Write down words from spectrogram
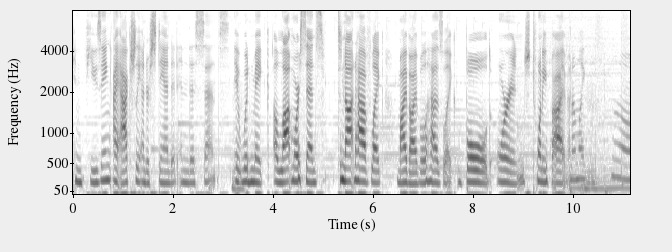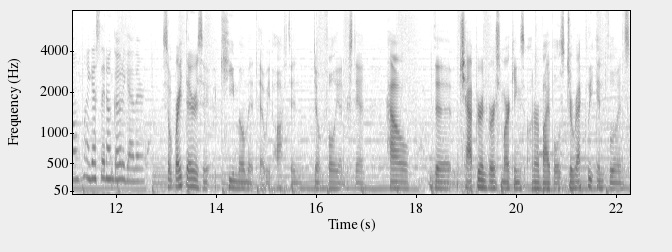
confusing, I actually understand it in this sense. It Mhm. would make a lot more sense to not have like my Bible has like bold orange 25 and I'm like, "Oh, I guess they don't go together." So, right there is a, a key moment that we often don't fully understand how the chapter and verse markings on our Bibles directly influence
